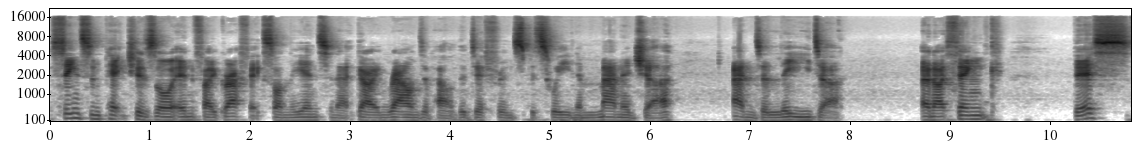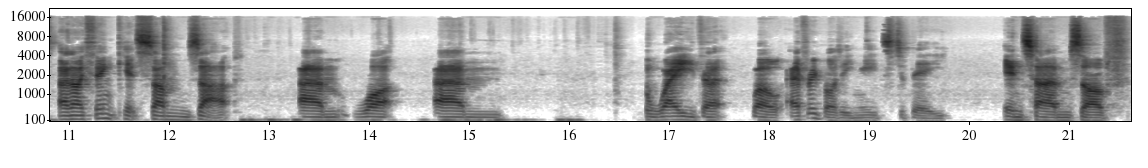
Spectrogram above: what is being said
seen some pictures or infographics on the internet going round about the difference between a manager and a leader. And I think this, and I think it sums up um, what um, the way that well everybody needs to be in terms of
